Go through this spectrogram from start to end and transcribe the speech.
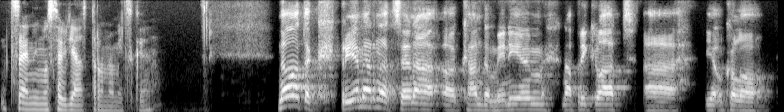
ceny musia byť astronomické. No, tak priemerná cena uh, condominium napríklad uh, je okolo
